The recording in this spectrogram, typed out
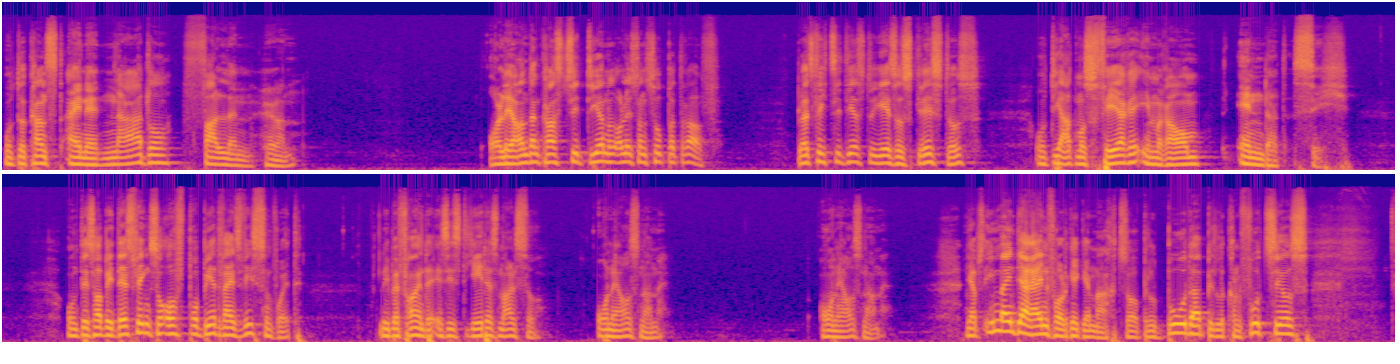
Und du kannst eine Nadel fallen hören. Alle anderen kannst zitieren und alle sind super drauf. Plötzlich zitierst du Jesus Christus und die Atmosphäre im Raum ändert sich. Und das habe ich deswegen so oft probiert, weil ich es wissen wollte. Liebe Freunde, es ist jedes Mal so. Ohne Ausnahme. Ohne Ausnahme. Ich habe es immer in der Reihenfolge gemacht. So ein bisschen Buddha, ein bisschen Konfuzius,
